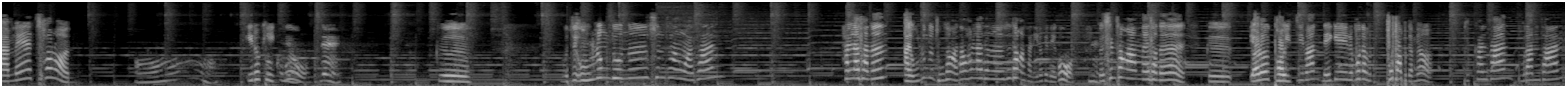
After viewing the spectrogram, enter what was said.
그다음에 철원 어. 이렇게 있고 그렇군요. 네. 그 뭐지 울릉도는 순상화산 한라산은 아니 울릉도 중상화산 한라산은 순상화산 이렇게 되고 네. 그 신성함에서는 그 여러 더 있지만 네 개를 뽑아, 뽑아보자면 북한산, 무람산,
